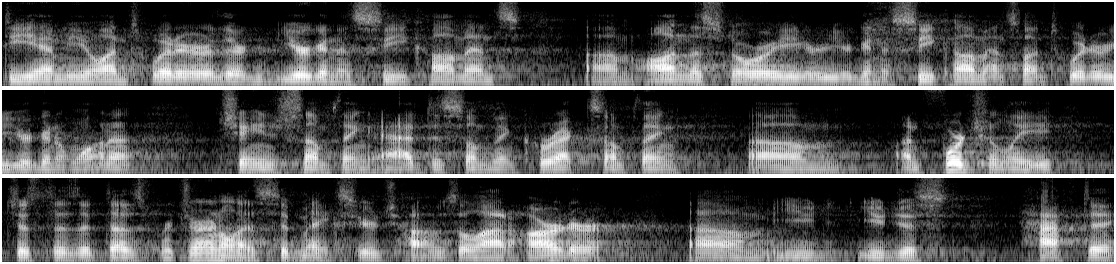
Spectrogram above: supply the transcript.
DM you on Twitter. They're, you're going to see comments um, on the story, or you're going to see comments on Twitter. You're going to want to change something, add to something, correct something. Um, unfortunately, just as it does for journalists, it makes your jobs a lot harder. Um, you, you just have to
